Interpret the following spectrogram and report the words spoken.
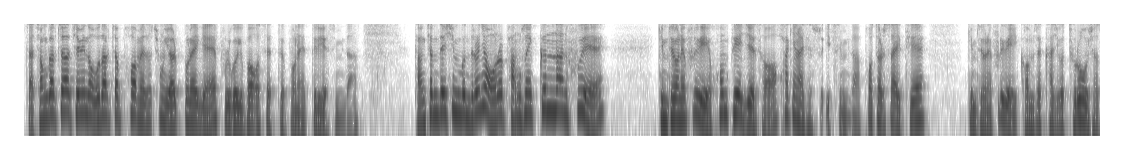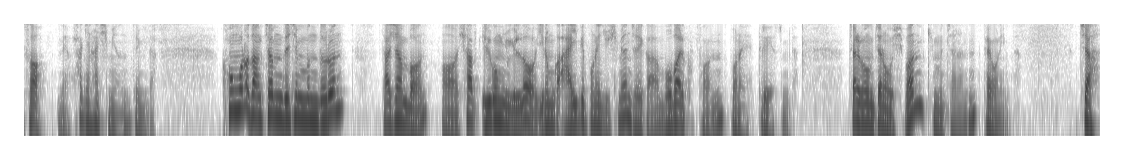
자, 정답자 재미있는 오답자 포함해서 총 10분에게 불고기 버거 세트 보내드리겠습니다. 당첨되신 분들은요, 오늘 방송이 끝난 후에 김태훈의 프리웨이 홈페이지에서 확인하실 수 있습니다. 포털 사이트에 김태훈의 프리웨이 검색하시고 들어오셔서 네, 확인하시면 됩니다. 콩으로 당첨되신 분들은 다시 한번 어, 샵 1061로 이름과 아이디 보내주시면 저희가 모바일 쿠폰 보내드리겠습니다. 짧은 문자는 50원, 긴 문자는 100원입니다. 자,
